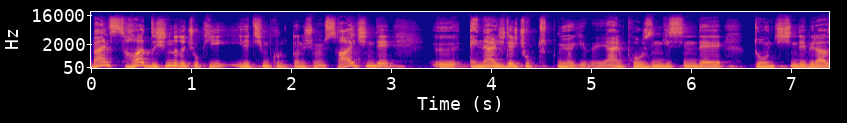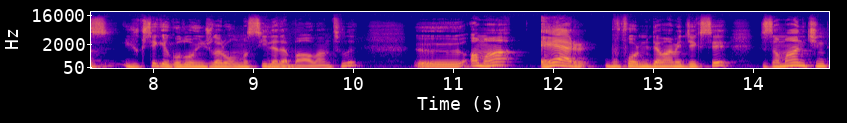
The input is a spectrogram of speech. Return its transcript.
Ben saha dışında da çok iyi iletişim kurduklarını düşünüyorum. Saha içinde e, enerjileri çok tutmuyor gibi. Yani Porzingis'in de Doncic'in de biraz yüksek egolu oyuncular olmasıyla da bağlantılı. E, ama eğer bu formül devam edecekse zaman için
